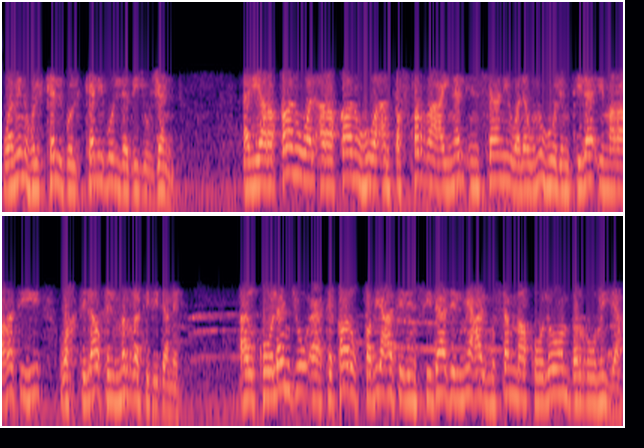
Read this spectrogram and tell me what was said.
ومنه الكلب الكلب الذي يجن اليرقان والأرقان هو أن تصفر عين الإنسان ولونه لامتلاء مرارته واختلاط المرة بدمه. القولنج اعتقال الطبيعة لانسداد المعى المسمى قولون بالرومية.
